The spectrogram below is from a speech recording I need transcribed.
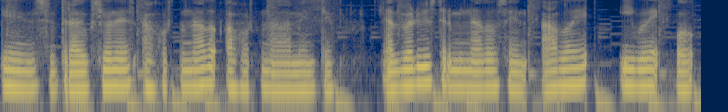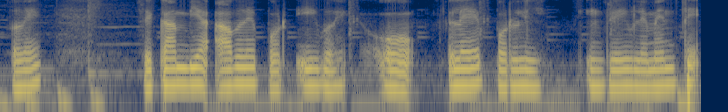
En su traducción es afortunado, afortunadamente. Adverbios terminados en hable, ible o le se cambia hable por ible o le por li. Increíblemente,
